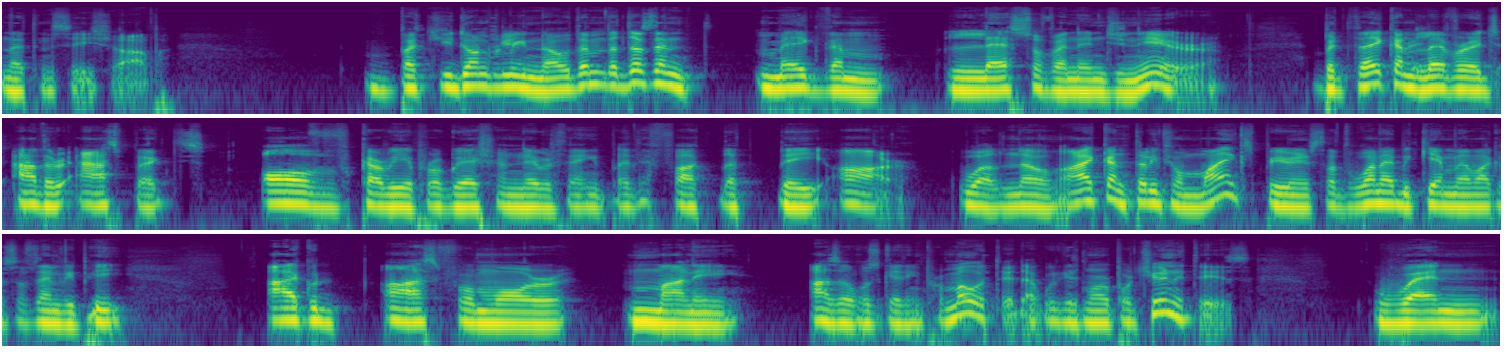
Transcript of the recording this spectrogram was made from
.NET and C Sharp, but you don't really know them. That doesn't make them less of an engineer, but they can leverage other aspects of career progression and everything by the fact that they are well no, I can tell you from my experience that when I became a Microsoft MVP, I could ask for more money as I was getting promoted. I would get more opportunities when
